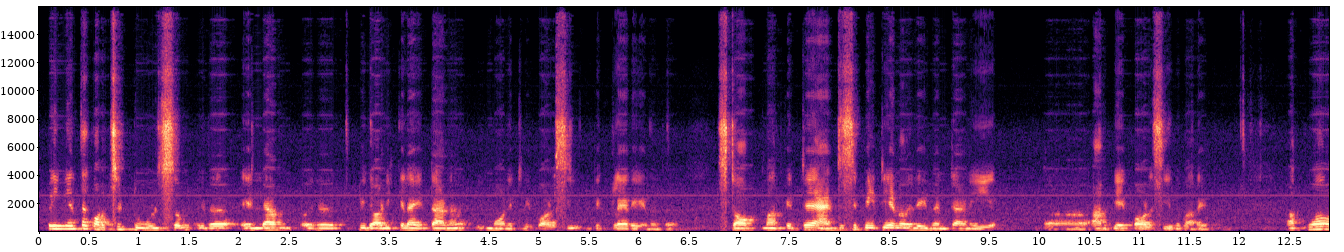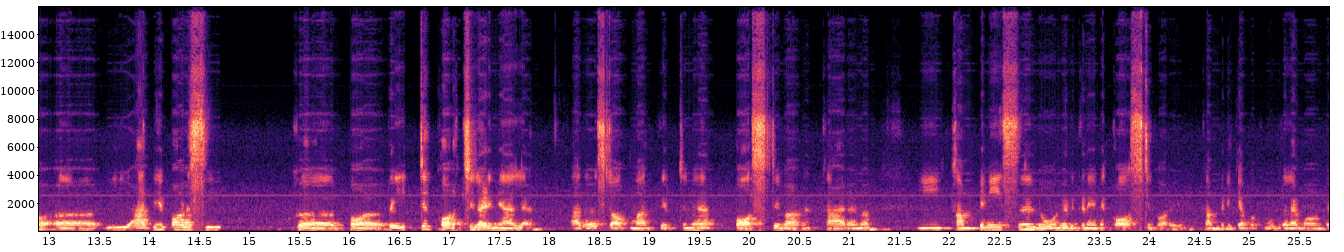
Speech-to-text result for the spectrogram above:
അപ്പോൾ ഇങ്ങനത്തെ കുറച്ച് ടൂൾസും ഇത് എല്ലാം ഒരു പിരിയോഡിക്കലായിട്ടാണ് ഈ മോണിറ്ററി പോളിസി ഡിക്ലെയർ ചെയ്യുന്നത്. സ്റ്റോക്ക് മാർക്കറ്റ് ആന്റിസിപ്പേറ്റ് ചെയ്യുന്ന ഒരു ഇവന്റാണ് ഈ ആർ ബി ഐ പോളിസി എന്ന് പറയുന്നത്. അപ്പോൾ ഈ R B I policy rate കുറച്ച് കഴിഞ്ഞാൽ അത് സ്റ്റോക്ക് മാർക്കറ്റിന് പോസിറ്റീവാണ് കാരണം ഈ കമ്പനീസ് ലോൺ എടുക്കുന്നതിന്റെ കോസ്റ്റ് കുറയും. കമ്പനിക്ക് അപ്പോൾ കൂടുതൽ എമൗണ്ട്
